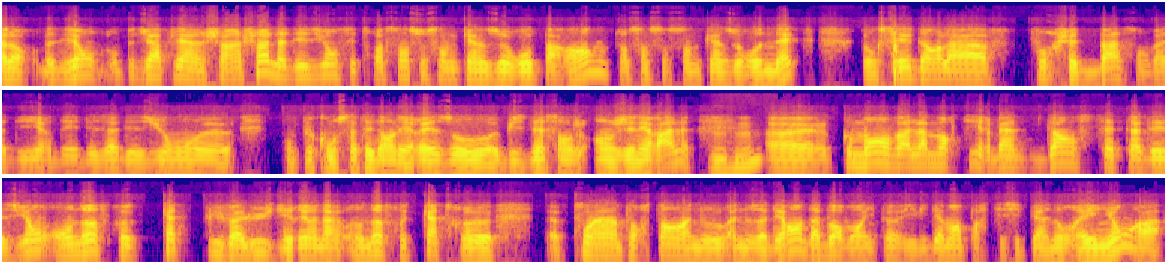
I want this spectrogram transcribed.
alors, bah, disons, on peut déjà appeler un chat un chat. L'adhésion, c'est 375 euros par an, 375 euros net. Donc, c'est dans la fourchette basse, on va dire, des, adhésions euh, qu'on peut constater dans les réseaux euh, business en, général. Mhm. Euh, comment on va l'amortir? Ben, Dans cette adhésion, on offre quatre plus-values, je dirais, on, offre quatre points importants à nos, à nos adhérents. D'abord, bon, ils peuvent évidemment participer à nos réunions, à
